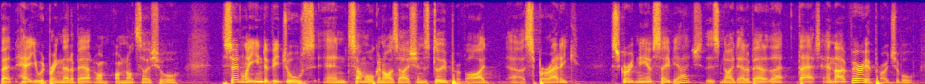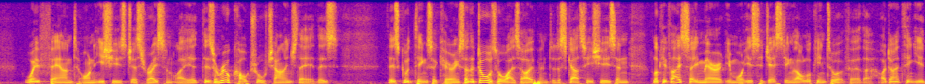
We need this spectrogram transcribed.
But how you would bring that about, I'm, I'm not so sure. Certainly individuals and some organisations do provide uh, sporadic scrutiny of CBH. There's no doubt about that. That and they're very approachable. We've found on issues just recently, it, there's a real cultural change there. There's there's good things occurring. So the door's always open to discuss issues. And look, if they see merit in what you're suggesting, they'll look into it further. I don't think you,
